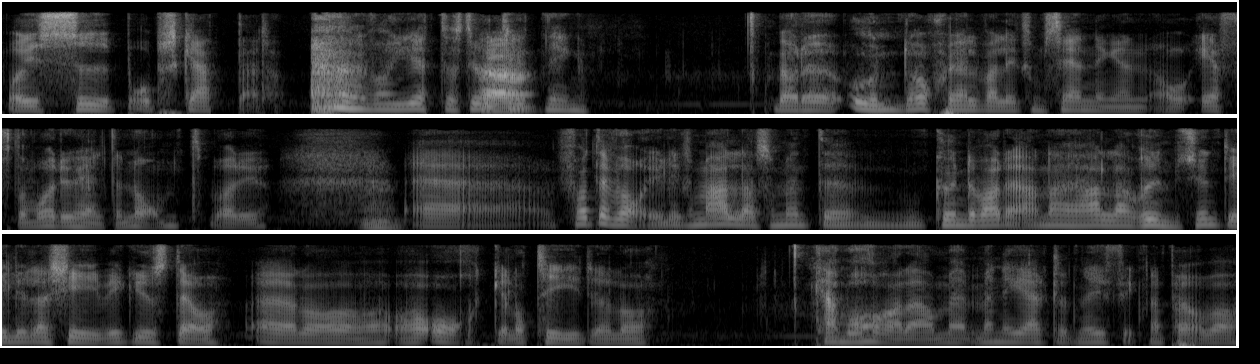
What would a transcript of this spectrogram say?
Var ju superuppskattad. det var jättestor Ja. tittning. Både under själva liksom sändningen och efter var det ju helt enormt. Var det ju. Mm. Eh, för att det var ju liksom alla som inte kunde vara där. Nej, alla ryms ju inte i lilla Kivik just då. Eller har ork eller tid eller kan vara där. Men, men är jäkligt nyfikna på vad,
